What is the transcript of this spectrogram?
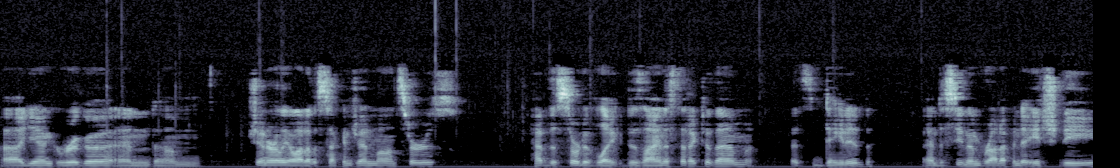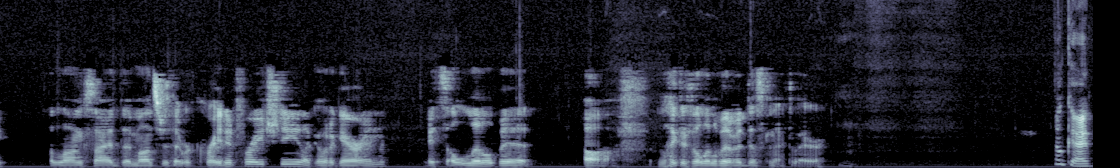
uh, Yian Garuga and um, generally a lot of the second gen monsters have this sort of like design aesthetic to them that's dated, and to see them brought up into HD alongside the monsters that were created for HD, like Odogaron, it's a little bit off. Like there's a little bit of a disconnect there. Okay.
